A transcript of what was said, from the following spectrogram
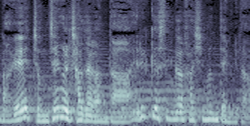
나의 전생을 찾아간다. 이렇게 생각하시면 됩니다.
